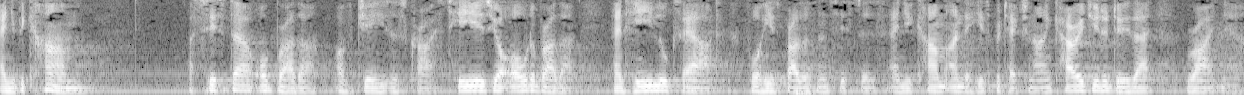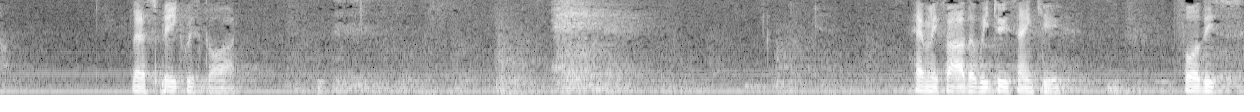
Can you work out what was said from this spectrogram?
and you become a sister or brother of Jesus Christ. He is your older brother and he looks out for his brothers and sisters and you come under his protection. I encourage you to do that right now. Let us speak with God. Heavenly Father, we do thank you for this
